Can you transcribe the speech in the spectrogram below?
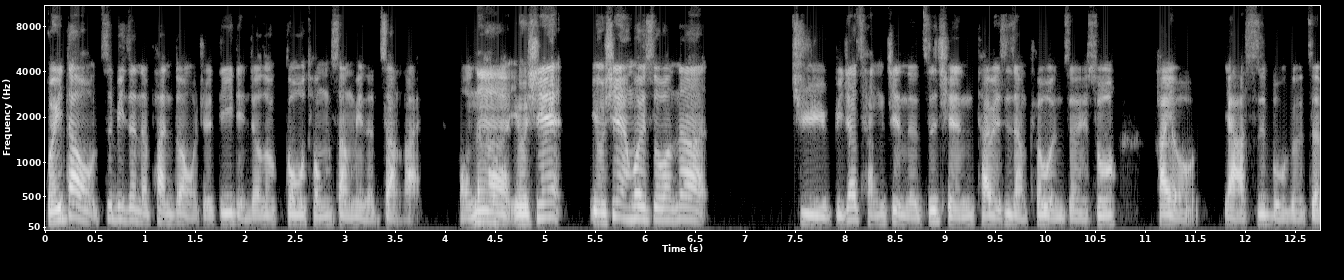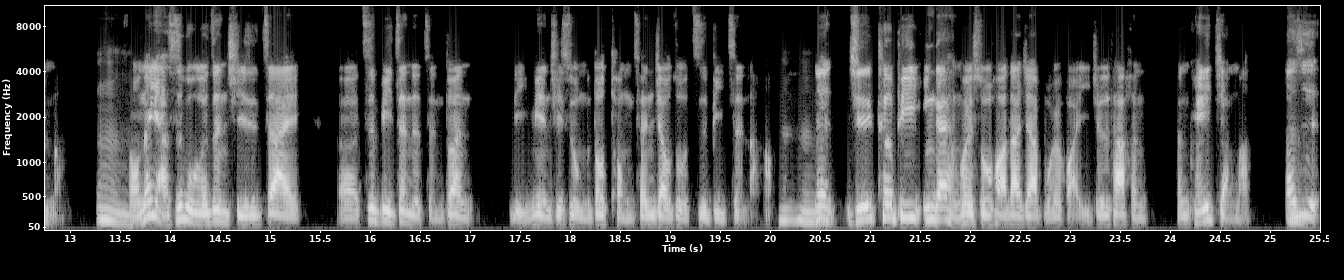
回到自闭症的判断，我觉得第一点叫做沟通上面的障碍。哦，那有些有些人会说，那。举比较常见的，之前台北市长柯文哲也说他有雅斯伯格症嘛，嗯，哦，那雅斯伯格症其实在呃自闭症的诊断里面，其实我们都统称叫做自闭症了哈。嗯，那其实柯 P 应该很会说话，大家不会怀疑，就是他很很可以讲嘛。但是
